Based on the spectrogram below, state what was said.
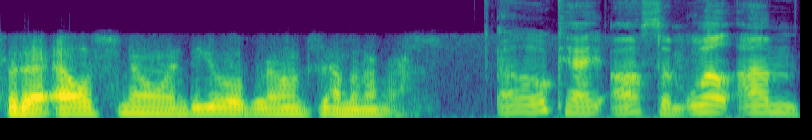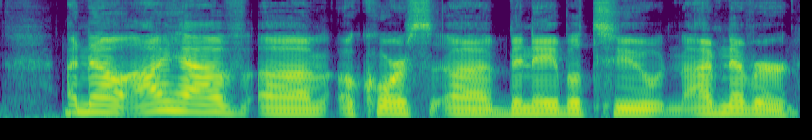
for the Al Snow and D'Lo Brown seminar. Oh, okay, awesome. Well, um, now I have, um, of course, uh, been able to. I've never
